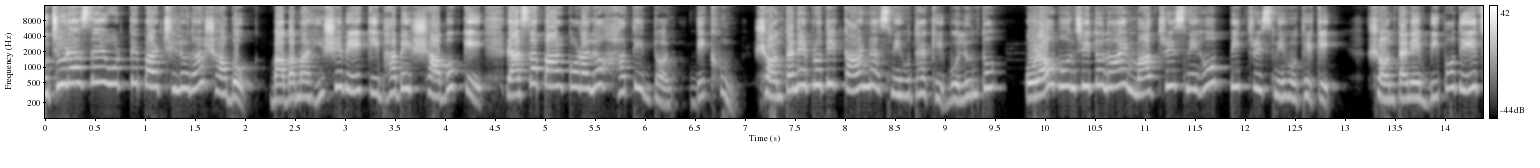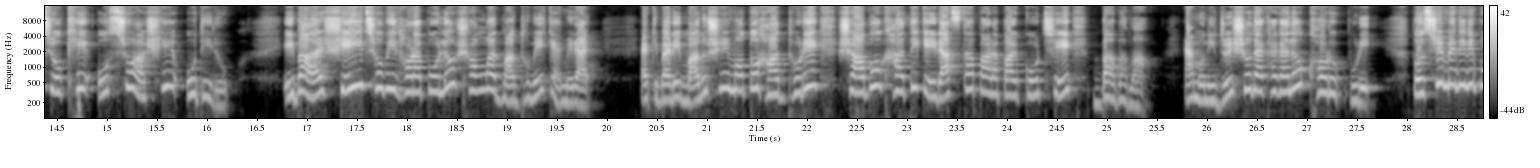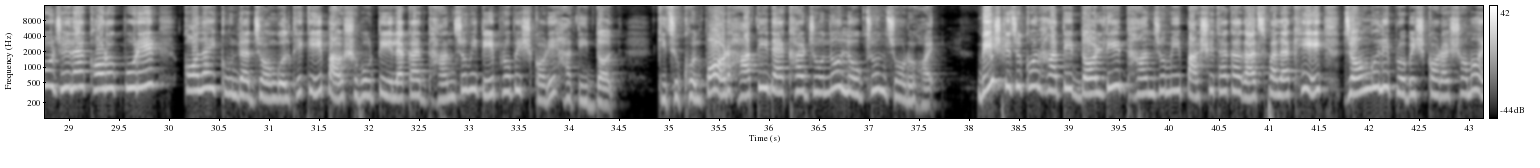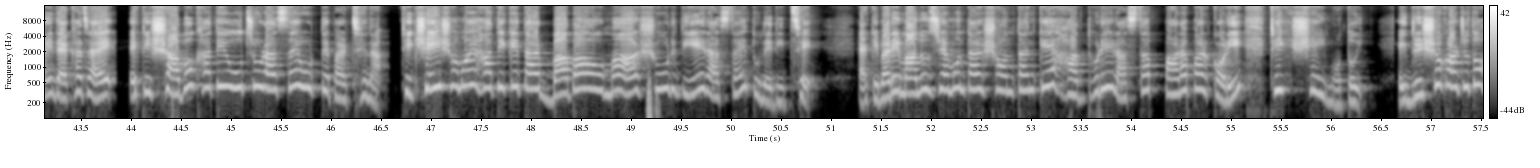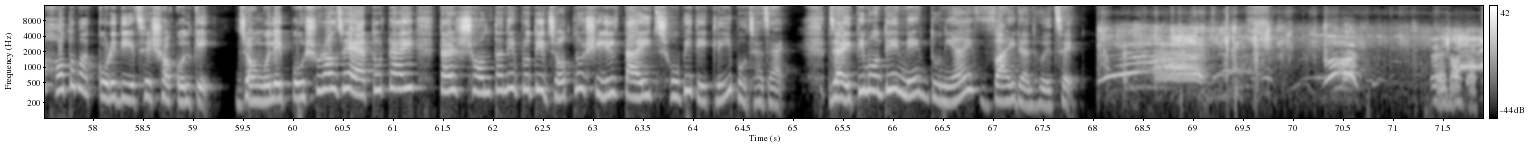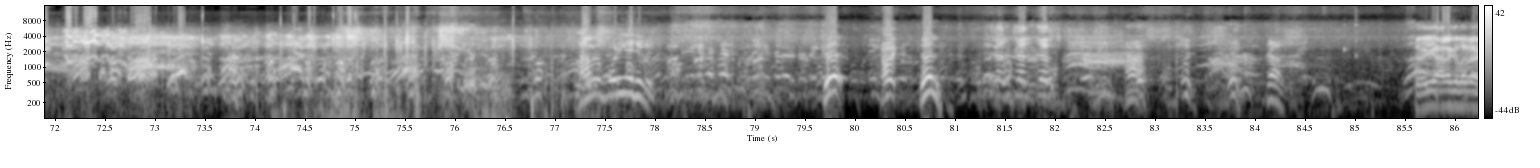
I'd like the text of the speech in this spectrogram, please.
উঁচু রাস্তায় উঠতে পারছিল না শাবক। বাবা মা হিসেবে কীভাবে শাবককে রাস্তা পার করালো হাতির দল? দেখুন, সন্তানের প্রতি কার না স্নেহ থাকে বলুন তো? ওরাও বঞ্চিত নয়, মাতৃস্নেহ, পিতৃস্নেহ থেকে। সন্তানের বিপদে চোখে অশ্রু আসে ওদেরও। এবার সেই ছবি ধরা পড়ল সংবাদ মাধ্যমে ক্যামেরায়। একেবারে মানুষের মতো হাত ধরে শাবক হাতিকে রাস্তা পারাপার করছে বাবা মা এমনই দৃশ্য দেখা গেল খড়গপুরে। পশ্চিম মেদিনীপুর জেলার খড়গপুরের কলাইকুণ্ডার জঙ্গল থেকে পার্শ্ববর্তী এলাকার ধান জমিতে প্রবেশ করে হাতির দল। কিছুক্ষণ পর হাতি দেখার জন্য লোকজন জড়ো হয়। বেশ কিছুক্ষণ হাতির দলটি ধান জমির পাশে থাকা গাছপালা খেয়ে জঙ্গলে প্রবেশ করার সময় দেখা যায়, একটি শাবক হাতি উঁচু রাস্তায় উঠতে পারছে না। ঠিক সেই সময় হাতিকে তার বাবা ও মা সুর দিয়ে রাস্তায় তুলে দিচ্ছে। একেবারে মানুষ যেমন তার সন্তানকে হাত ধরে রাস্তা পারাপার করে ঠিক সেই মতোই। এই দৃশ্য কার্যত হতবাক করে দিয়েছে সকলকে। জঙ্গলে পশুরাও যে এতটাই তার সন্তানের প্রতি যত্নশীল তাই ছবি দেখলেই বোঝা যায়। যা ইতিমধ্যে নেট দুনিয়ায় ভাইরাল হয়েছে। পড়ে গেছে চল চল চল। চল সেই আর লাগা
